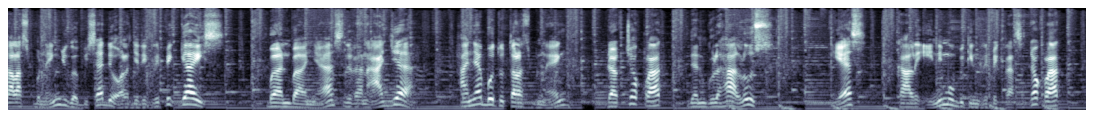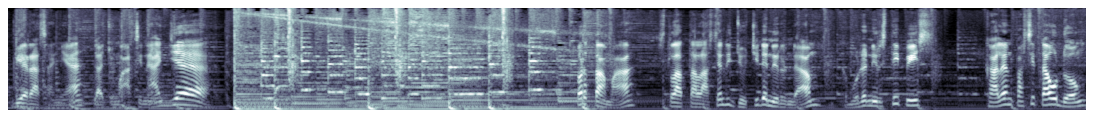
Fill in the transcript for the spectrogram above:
talas beneng juga bisa diolah jadi keripik guys. Bahan-bahannya sederhana aja. Hanya butuh talas beneng, dark coklat, dan gula halus. Yes, kali ini mau bikin keripik rasa coklat, biar rasanya gak cuma asin aja. Pertama, setelah talasnya dicuci dan direndam, kemudian diiris tipis. Kalian pasti tahu dong,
